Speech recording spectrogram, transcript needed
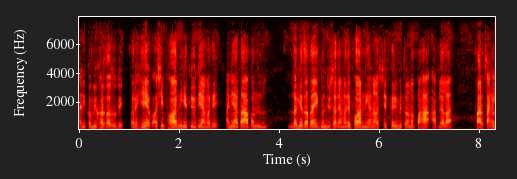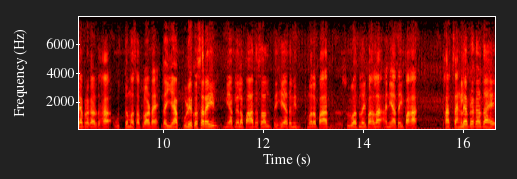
आणि कमी खर्चात होते. तर हे एक अशी फवारणी घेतली होती यामध्ये. आणि आता आपण लगेच आता एक दोन दिवसात यामध्ये फवारणी घेणार आहोत. शेतकरी मित्रांनो पहा आपल्याला फार चांगल्या प्रकारचा हा उत्तम असा प्लॉट आहे. तर ह्या पुढे कसं राहील मी आपल्याला पाहत असाल तर हे आता मी तुम्हाला पाहत सुरुवातीलाही पाहला आणि आताही पहा. फार चांगल्या प्रकारचं आहे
